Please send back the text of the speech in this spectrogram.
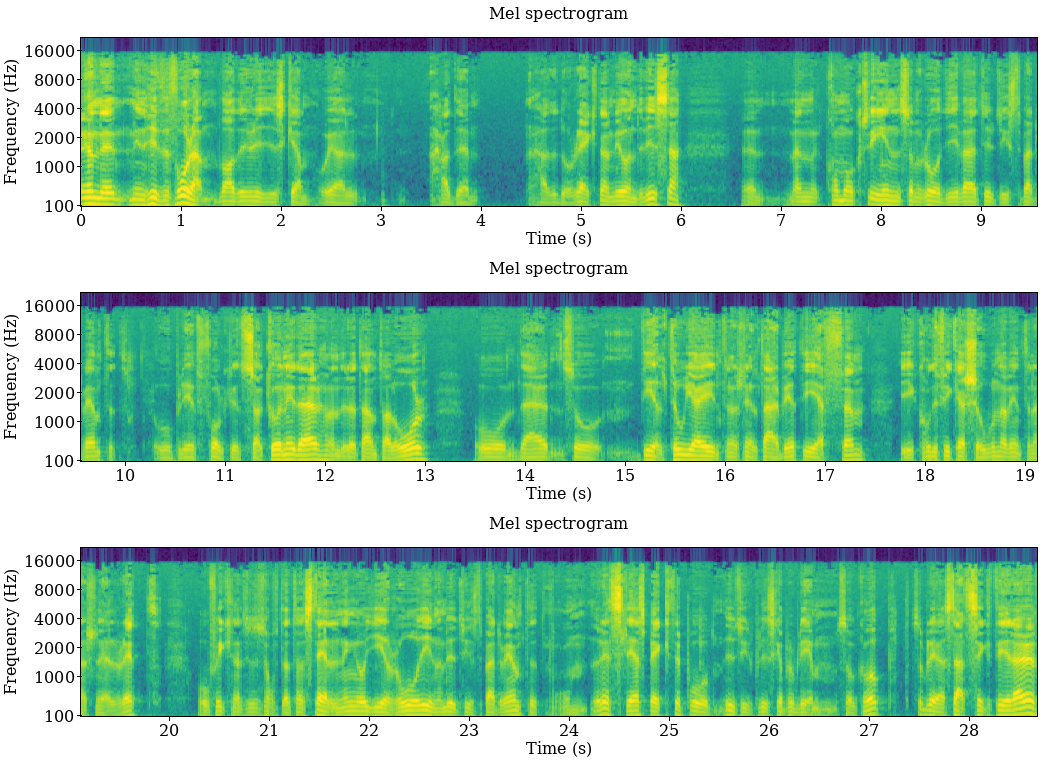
Men eh, min huvudfåra var det juridiska och jag hade, hade då räknat med att undervisa eh, men kom också in som rådgivare till utrikesdepartementet och blev folkrättssakkunnig där under ett antal år. Och där så deltog jag i internationellt arbete i FN i kodifikation av internationell rätt och fick naturligtvis ofta ta ställning och ge råd inom utrikesdepartementet om rättsliga aspekter på utrikespolitiska problem som kom upp. Så blev jag statssekreterare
